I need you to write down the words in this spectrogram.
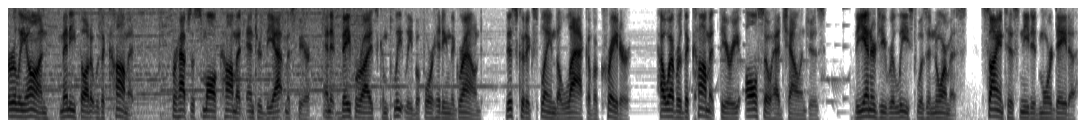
Early on, many thought it was a comet, Perhaps a small comet entered the atmosphere, and it vaporized completely before hitting the ground. This could explain the lack of a crater. However, the comet theory also had challenges. The energy released was enormous. Scientists needed more data.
